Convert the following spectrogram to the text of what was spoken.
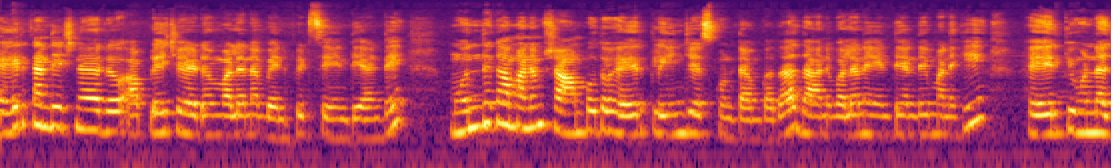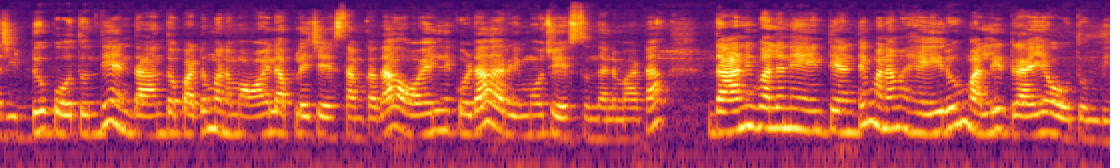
హెయిర్ కండిషనర్ అప్లై చేయడం వలన బెనిఫిట్స్ ఏంటి అంటే ముందుగా మనం షాంపూతో హెయిర్ క్లీన్ చేసుకుంటాం కదా దాని వలన ఏంటి అంటే మనకి హెయిర్కి ఉన్న జిడ్డు పోతుంది అండ్ దాంతోపాటు మనం ఆయిల్ అప్లై చేస్తాం కదా ఆయిల్ని కూడా రిమూవ్ చేస్తుంది అనమాట దాని వలన ఏంటి అంటే మనం హెయిర్ మళ్ళీ డ్రై అవుతుంది.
